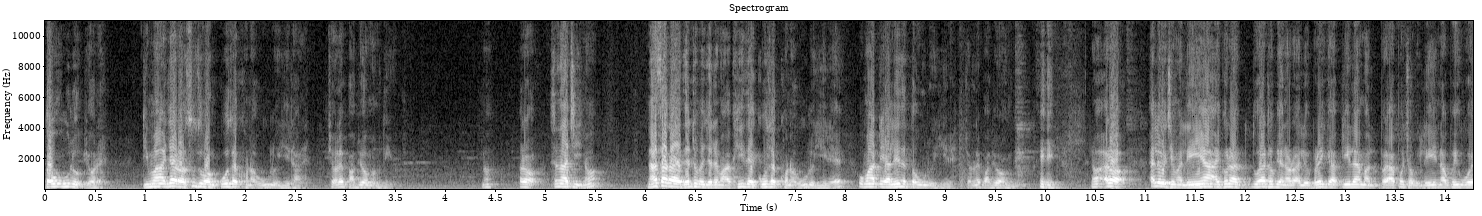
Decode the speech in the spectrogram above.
3ဦးလို့ပြောတယ်ဒီမှာကျတော့စုစုပေါင်း68ဦးလို့ရေးထားတယ်ကျွန်တော်လည်းဘာပြောမှမသိဘူးနော်အဲ့တော့စဉ်းစားကြည့် နော် NASA ကသတင်းထုတ်ပြန်ချက်ထဲမှာခီးတဲ့68ဦးလို့ရေးတယ်ဟိုမှာ143ဦးလို့ရေးတယ်ကျွန်တော်လည်းဘာပြောမှမသိဘူးနော်အဲ့တော့အဲ့လိုအချိန်မှာလေယာဉ်ကအခုနကသူကထုတ်ပြန်တော့အဲ့လို break ကပြေးလမ်းမှာပုတ်ချုပ်ပြီးလေယာဉ်နောက်ဘိန်းဝဲ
